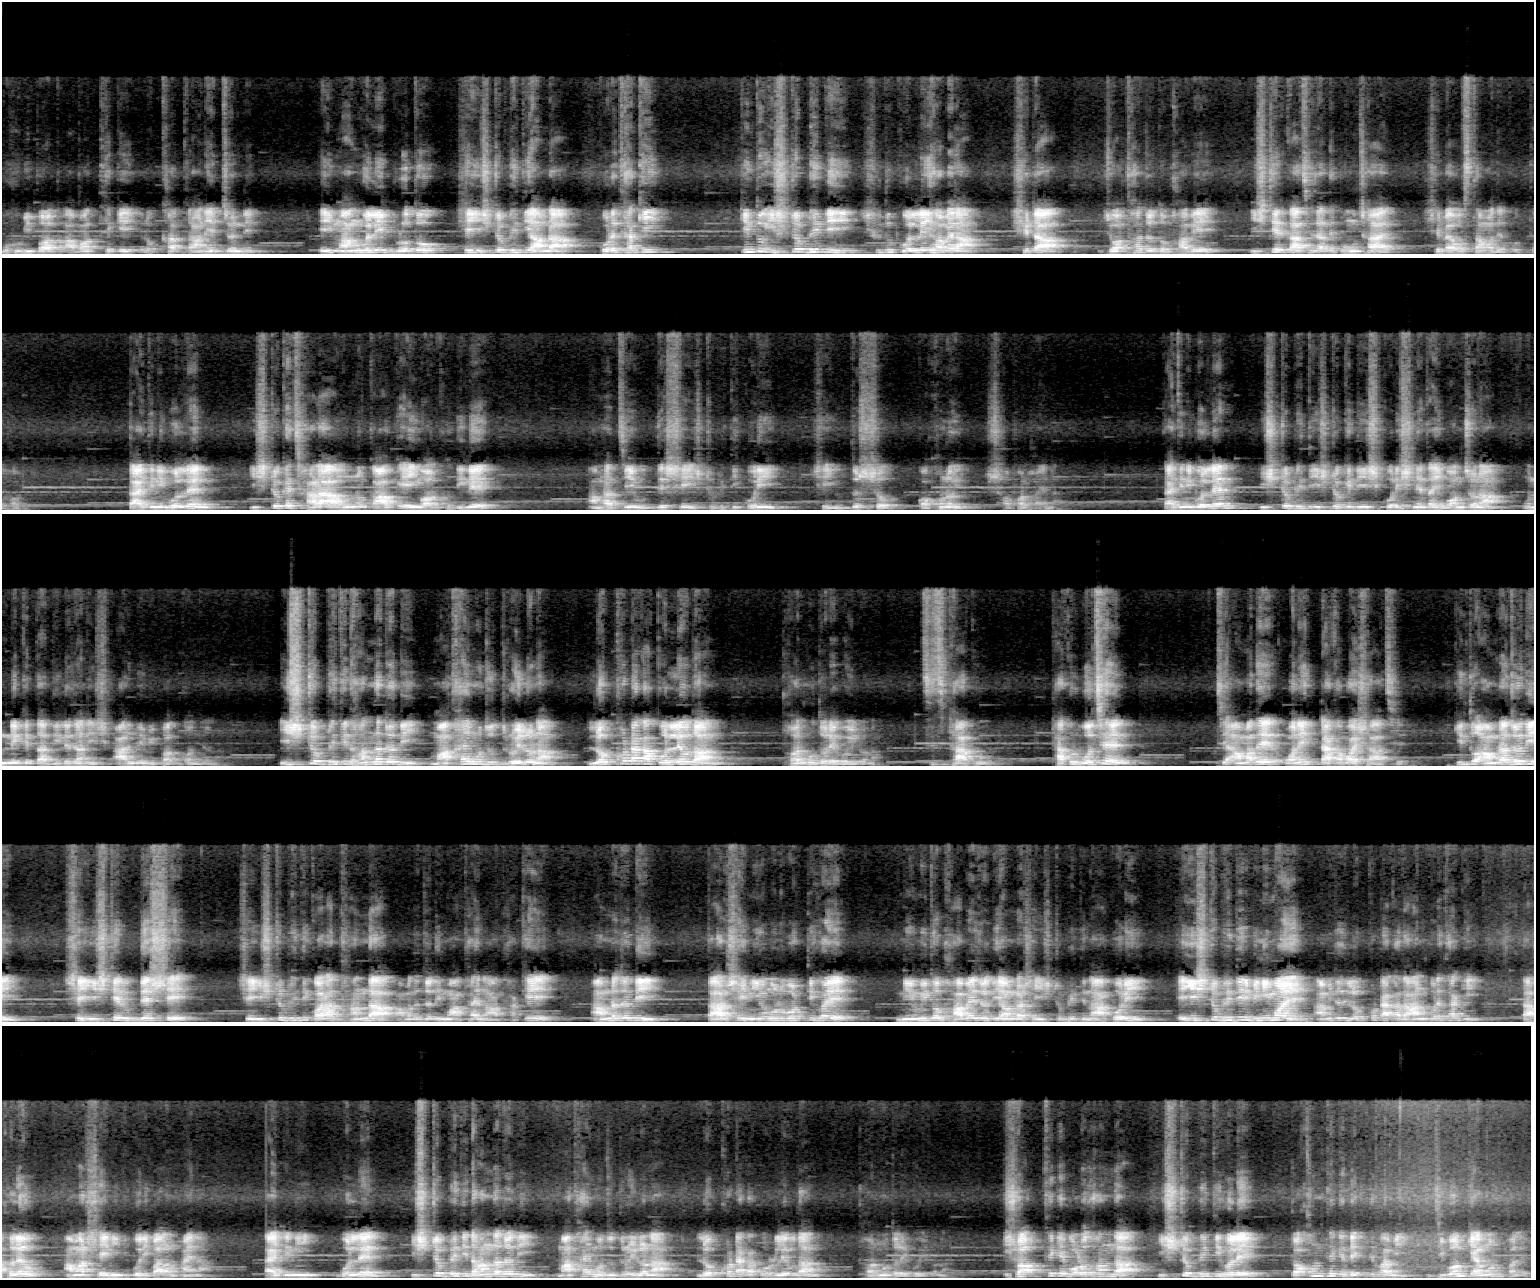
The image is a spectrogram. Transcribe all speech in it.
বহু বিপদ, আপদ থেকে রক্ষা ত্রাণের জন্যে এই মাঙ্গলিক ব্রত, সেই ইষ্টভৃতি আমরা করে থাকি। কিন্তু ইষ্টভৃতি শুধু করলেই হবে না, সেটা যথাযথভাবে ইষ্টের কাছে যাতে পৌঁছায়, সে ব্যবস্থা আমাদের করতে হবে। তাই তিনি বললেন, ইষ্টকে ছাড়া অন্য কাউকে এই অর্ঘ্য দিলে আমরা যে উদ্দেশ্যে ইষ্টভৃতি করি সেই উদ্দেশ্য কখনোই সফল হয় না। তাই তিনি বললেন, ইষ্টভৃতি ইষ্টকে দিস, করিস নে তাই বঞ্চনা, অন্যকে তা দিলে জানিস আরবে বিপাক গঞ্জনা। ইষ্টভৃতি ধান্দা যদি মাথায় মজুদ রইল না, লক্ষ টাকা করলেও দান, ধর্ম তোরে বইল না। শ্রী ঠাকুর ঠাকুর বলছেন যে আমাদের অনেক টাকা পয়সা আছে, কিন্তু আমরা যদি সেই ইষ্টের উদ্দেশ্যে সেই ইষ্টভৃতি করার ধান্দা আমাদের যদি মাথায় না থাকে, আমরা যদি তার সেই নিয়মানুবর্তী হয়ে নিয়মিতভাবে যদি আমরা সেই ইষ্টভৃতি না করি, এই ইষ্টভৃতির বিনিময়ে আমি যদি লক্ষ টাকা দান করে থাকি, তাহলেও আমার সেই নীতি পরিপালন হয় না। তাই তিনি বললেন, ইষ্টভৃতি ধান্দা যদি মাথায় মজুদ রইল না, লক্ষ টাকা করলেও দান ধর্ম তোরে বইল না। সব থেকে বড় ধান্দা ইষ্টভৃতি হলে তখন থেকে দেখতে পাবি জীবন কেমন ফলে।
